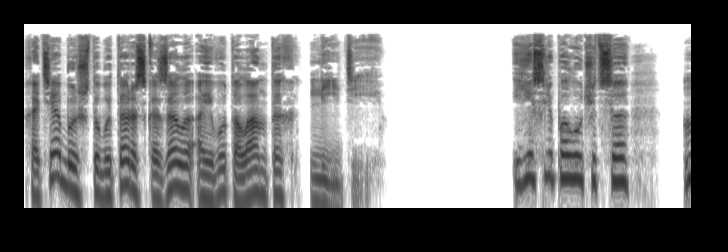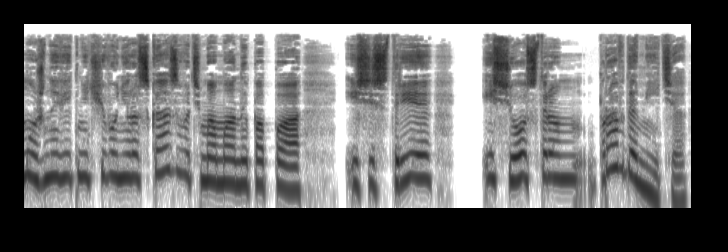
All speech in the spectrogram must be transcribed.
хотя бы чтобы та рассказала о его талантах Лидии. «Если получится, можно ведь ничего не рассказывать маман и папа, и сестре, и сестрам, правда, Митя?»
